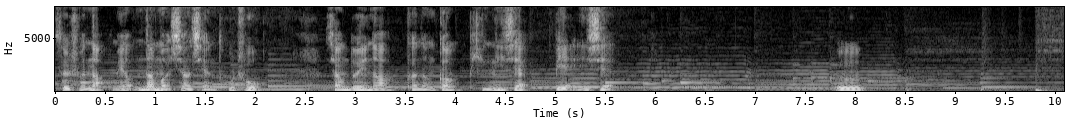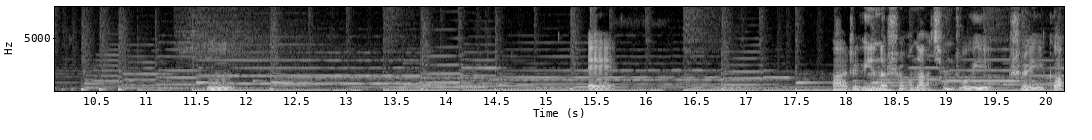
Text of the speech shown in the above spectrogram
嘴唇呢没有那么向前突出，相对呢可能更平一些、扁一些。呃。U a 发这个音的时候呢，请注意是一个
